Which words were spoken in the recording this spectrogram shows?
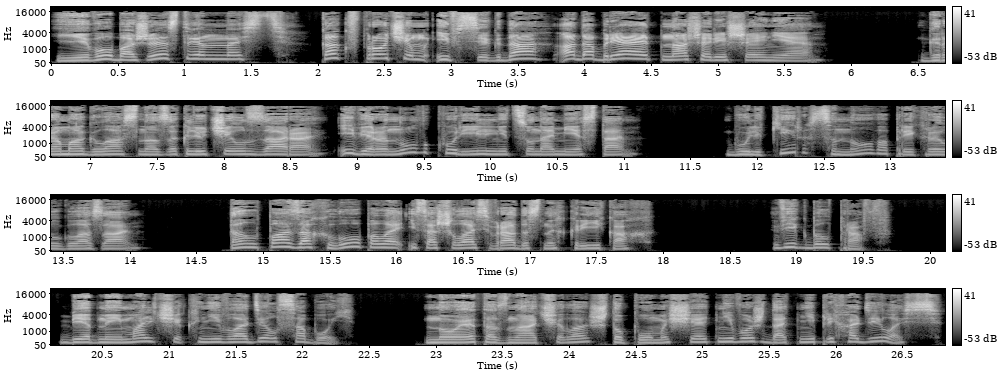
«Его божественность, как, впрочем, и всегда, одобряет наше решение», — громогласно заключил Зара и вернул курильницу на место. Булькир снова прикрыл глаза. Толпа захлопала и сошлась в радостных криках. Вик был прав. Бедный мальчик не владел собой. Но это значило, что помощи от него ждать не приходилось.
